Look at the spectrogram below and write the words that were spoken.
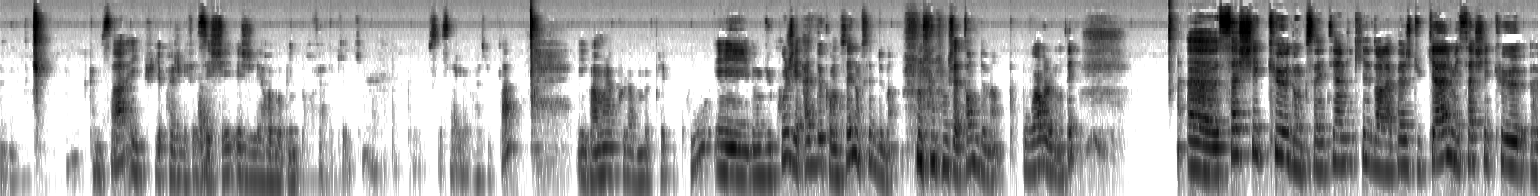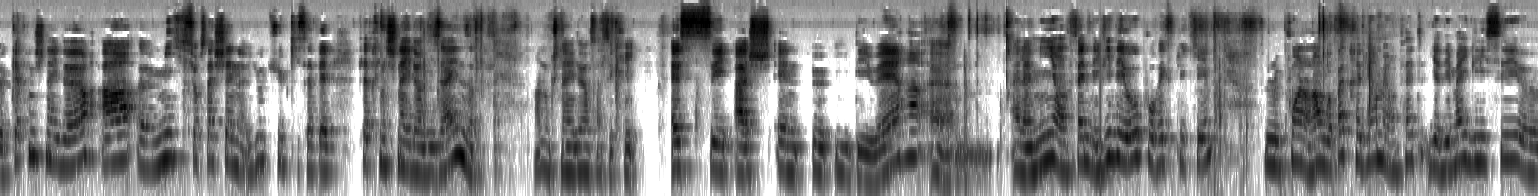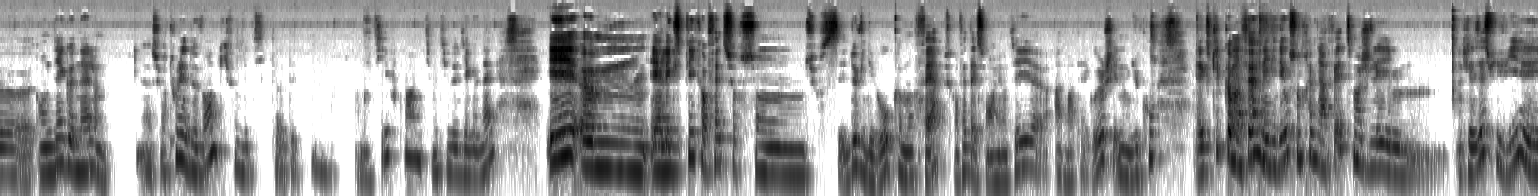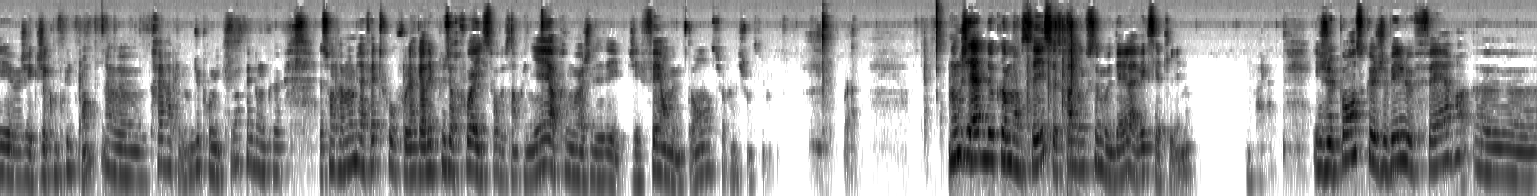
comme ça, et puis après je les fais sécher et je les rebobine pour faire des cakes. C'est ça le résultat. Et vraiment la couleur me plaît beaucoup. Et donc du coup j'ai hâte de commencer, donc c'est demain. donc j'attends demain pour pouvoir le monter. Euh, sachez que, donc ça a été indiqué dans la page du cal, mais sachez que euh, Catherine Schneider a euh, mis sur sa chaîne YouTube qui s'appelle Catherine Schneider Designs. Hein, donc Schneider, ça s'écrit S-C-H-N-E-I-D-E-R. elle a mis en fait des vidéos pour expliquer le point. Alors là, on voit pas très bien, mais en fait, il y a des mailles glissées en diagonale sur tous les devants qui font des petites motif, un petit motif de diagonale. Euh, et, elle explique en fait sur, son, sur ces deux vidéos comment faire, puisqu'en fait elles sont orientées euh, à droite et à gauche. Et donc du coup, elle explique comment faire. Les vidéos sont très bien faites. Moi je les, je les ai suivies et euh, j'ai compris le point très rapidement, du premier coup en fait. Donc elles sont vraiment bien faites. Il faut, les regarder plusieurs fois histoire de s'imprégner. Après moi j'ai fait en même temps sur un échantillon. Voilà. Donc j'ai hâte de commencer. Ce sera donc ce modèle avec cette laine. Et je pense que je vais le faire euh,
